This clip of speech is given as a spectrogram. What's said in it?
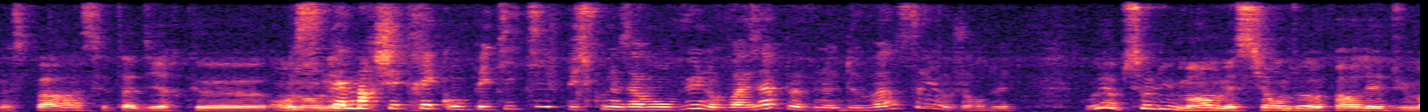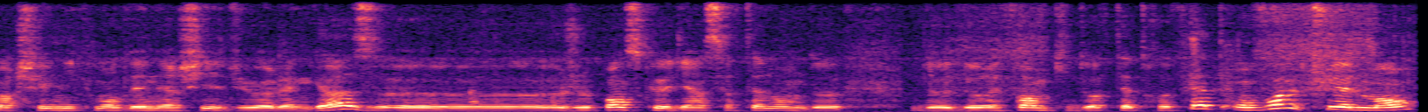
n'est-ce pas? C'est-à-dire que on c'est un marché très compétitif puisque nous avons vu nos voisins peuvent nous devancer aujourd'hui. Oui, absolument. Mais si on doit parler du marché uniquement de l'énergie et du oil and gas, euh, je pense qu'il y a un certain nombre de, réformes qui doivent être faites. On voit actuellement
